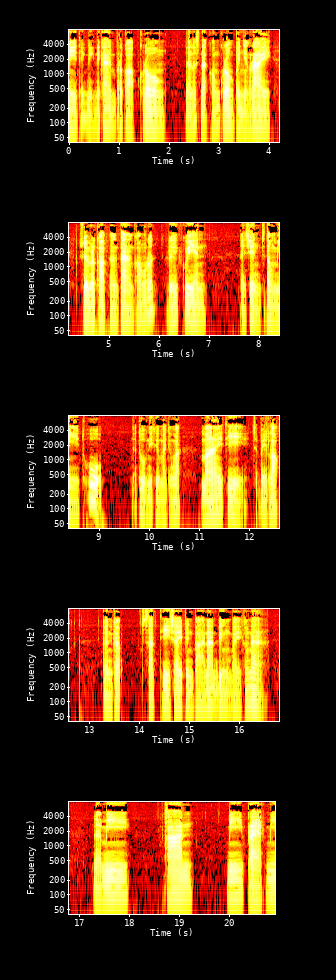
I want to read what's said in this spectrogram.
มีเทคนิคในการประกอบโครงในลักษณะของโครงเป็นอย่างไร ส่วนประกอบต่างๆของรถหรือเกวียนเช่นจะต้องมีทูบทูบนี่คือหมายถึงว่า ไม้ที่จะไปล็อก กันกับสัตว์ที่ใช้เป็นพาหนะดึงไปข้างหน้า นะมีคาน มีแปลก มี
